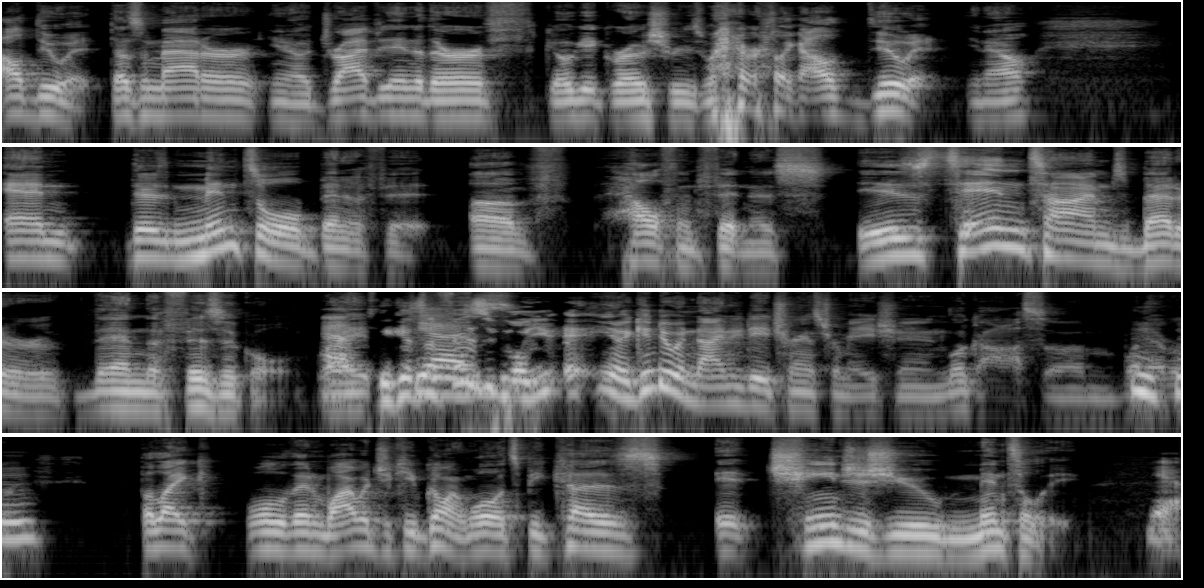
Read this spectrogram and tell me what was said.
I'll do it. Doesn't matter, you know, drive to the end of the earth, go get groceries, whatever. Like I'll do it, you know. And there's mental benefit of health and fitness is 10 times better than the physical, right? Because Yes. the physical, you you know, you can do a 90 day transformation, look awesome, whatever. Mhm. But like, well, then why would you keep going? Well, it's because it changes you mentally. Yeah.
